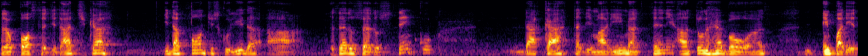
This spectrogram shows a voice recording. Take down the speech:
proposta didática e da fonte escolhida a 005 da carta de Marie Mersenne a Antoine Reboas em Paris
